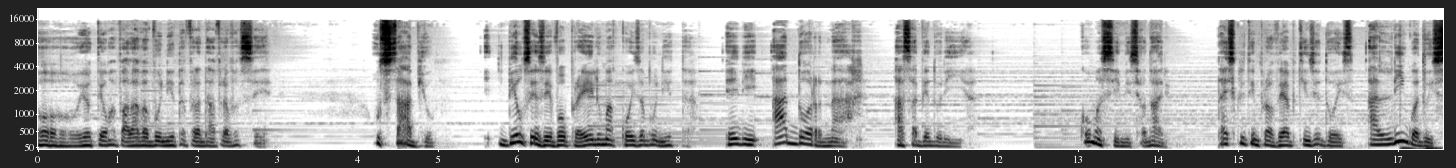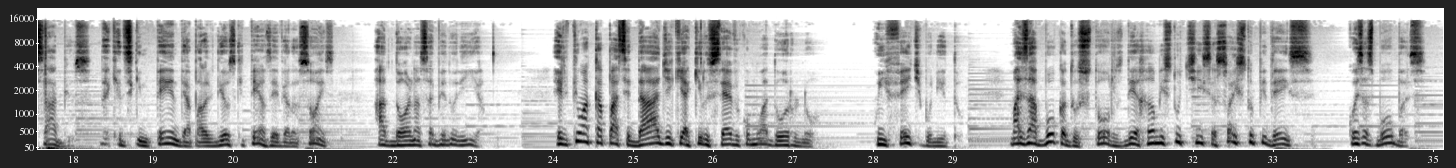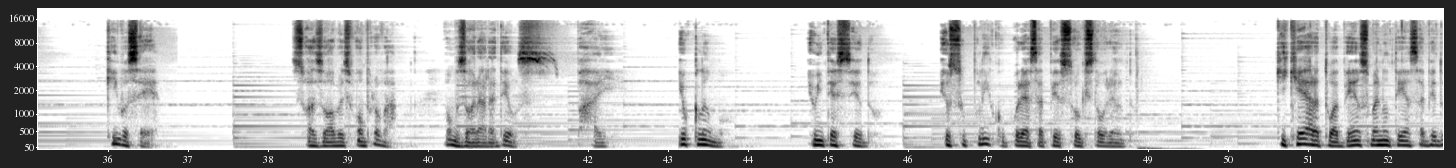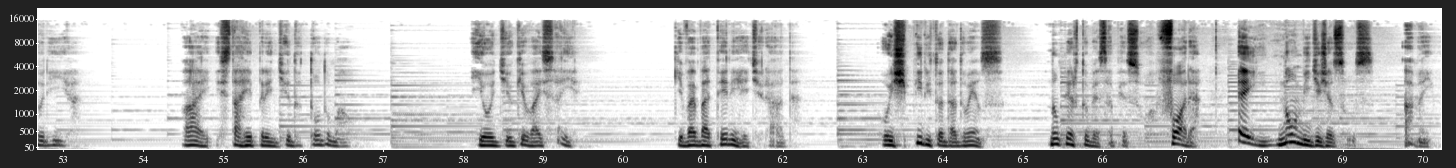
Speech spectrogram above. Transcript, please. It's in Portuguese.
Oh, eu tenho uma palavra bonita para dar para você. O sábio, Deus reservou para ele uma coisa bonita. Ele adornar a sabedoria. Como assim, missionário? Está escrito em Provérbio 15, 2. A língua dos sábios, daqueles que entendem a palavra de Deus, que têm as revelações, adorna a sabedoria. Ele tem uma capacidade que aquilo serve como um adorno, um enfeite bonito. Mas a boca dos touros derrama estutícia, só estupidez, coisas bobas. Quem você é? Suas obras vão provar. Vamos orar a Deus? Pai, eu clamo, eu intercedo, eu suplico por essa pessoa que está orando, que quer a tua bênção, mas não tem a sabedoria. Pai, está repreendido todo o mal. E eu digo que vai sair que vai bater em retirada. O espírito da doença não perturba essa pessoa. Fora, em nome de Jesus. Amém.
